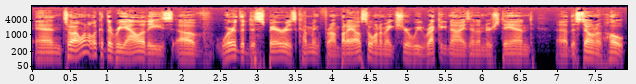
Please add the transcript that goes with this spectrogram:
And so I want to look at the realities of where the despair is coming from, but I also want to make sure we recognize and understand uh, the stone of hope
